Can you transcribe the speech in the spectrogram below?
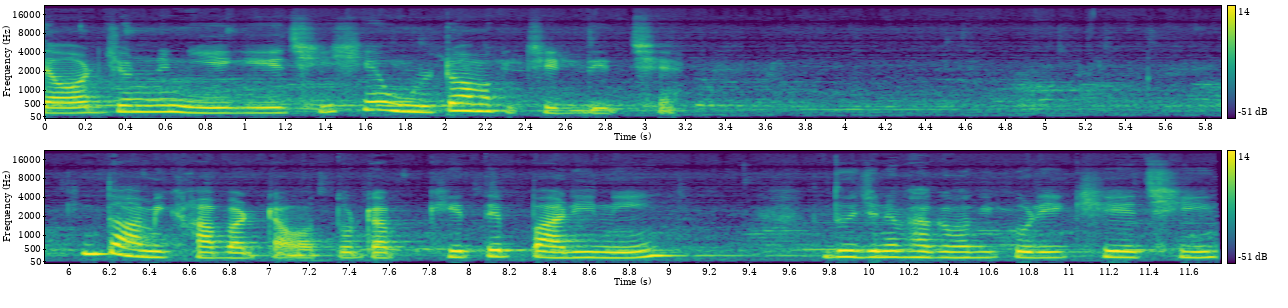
দেওয়ার জন্য নিয়ে গিয়েছি, সে উল্টো আমাকে ট্রিট দিচ্ছে। কিন্তু আমি খাবারটা অতটা খেতে পারিনি। দুজনে ভাগাভাগি করেই খেয়েছি।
